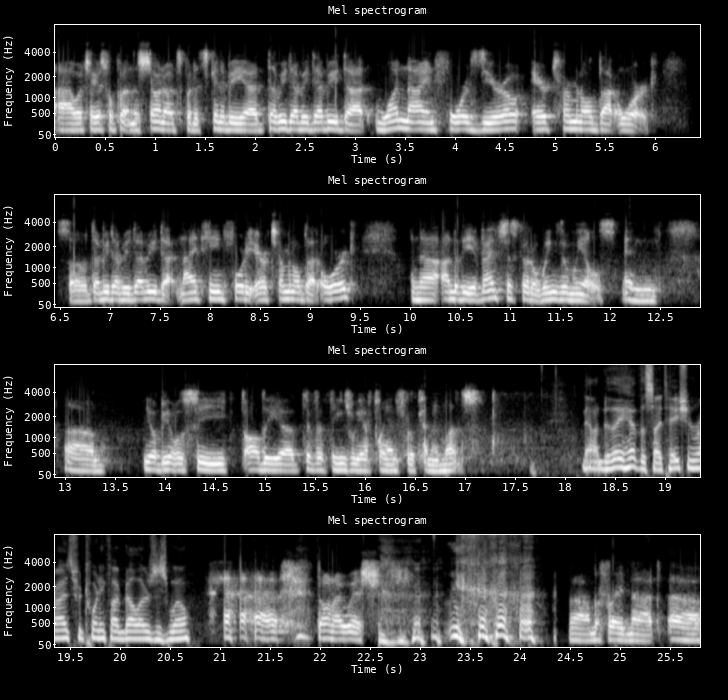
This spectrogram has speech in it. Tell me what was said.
uh, which I guess we'll put in the show notes. But it's going to be uh, www.1940airterminal.org. So www.1940airterminal.org, and uh, under the events, just go to Wings and Wheels, and um, you'll be able to see all the uh, different things we have planned for the coming months. Now, do they have the citation rides for twenty five dollars as well? Don't I wish? no, I'm afraid not. Uh,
